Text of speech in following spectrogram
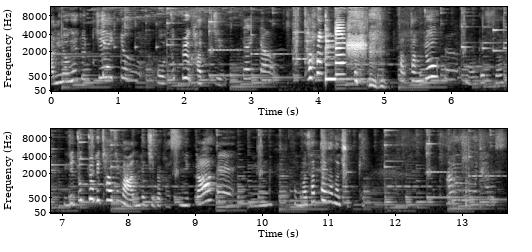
안녕 해줬지? 어 쪽쪽이 갔지? 사탕 줘? 알겠어 이제 쪽쪽이 찾으면 안 돼 집에 갔으니까 음 엄마 사탕 하나 줄게 아유 잘했어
